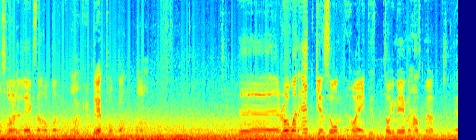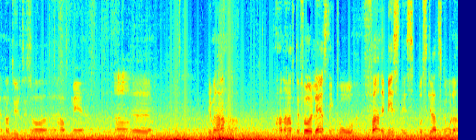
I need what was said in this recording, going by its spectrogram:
Och så var det lägsta han hoppade. Ja. Hur brett hoppade. Ja. Eh, Rowan Atkinson har jag inte tagit med, men han ska man naturligtvis ha haft med. Ja. Eh, ja, men han, han har haft en föreläsning på Funny Business på Skrattskolan.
